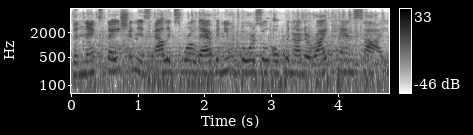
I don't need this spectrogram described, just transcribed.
The next station is Alex World Avenue. Doors will open on the right hand side.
